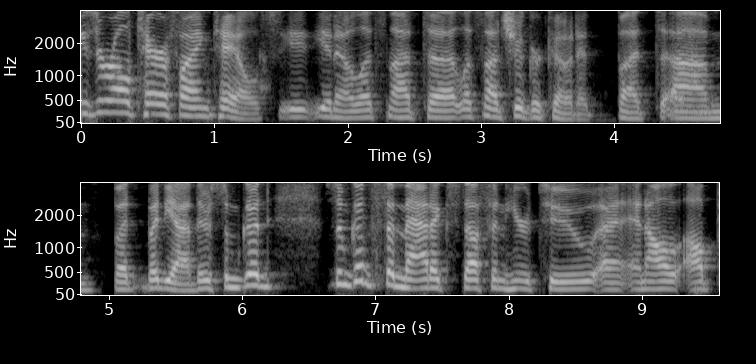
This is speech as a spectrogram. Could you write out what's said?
these are all terrifying tales. You, you know, let's not uh, let's not sugarcoat it. But um, but but yeah, there's some good some good thematic stuff in here too. And, and I'll I'll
